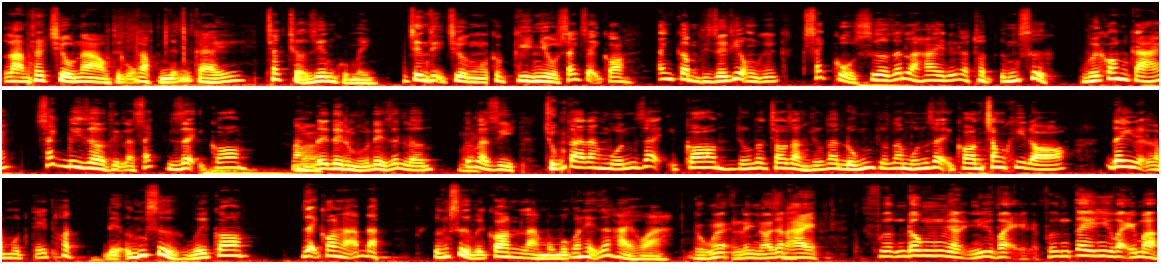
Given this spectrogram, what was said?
làm theo chiều nào thì cũng gặp những cái trắc trở riêng của mình. Trên thị trường cực kỳ nhiều sách dạy con. Anh cầm thì giới thiệu một cái sách cổ xưa rất là hay đấy là thuật ứng xử với con cái. Sách bây giờ thì là sách dạy con nào, Vâng. đây đây là một vấn đề rất lớn. Tức là gì? Chúng ta đang muốn dạy con chúng ta cho rằng chúng ta đúng chúng ta muốn dạy con. Trong khi đó đây lại là một cái thuật để ứng xử với con. Dạy con là áp đặt ứng xử với con là một mối quan hệ rất hài hòa. Đúng đấy linh nói rất hay. Phương đông là như vậy phương tây như vậy mà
